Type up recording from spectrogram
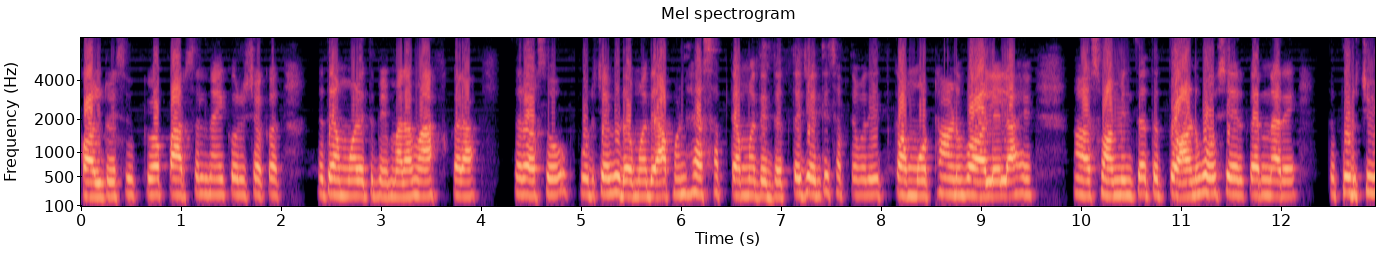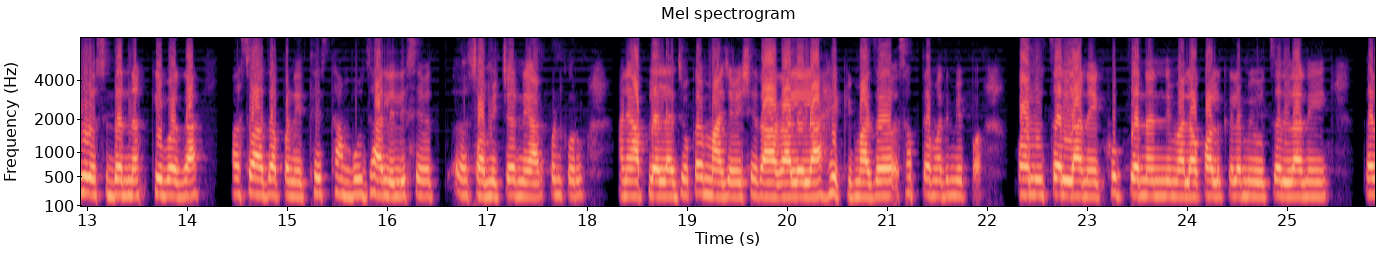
कॉल रिसिव्ह किंवा पार्सल नाही करू शकत. तर त्यामुळे तुम्ही मला माफ करा. तर असो पुढच्या व्हिडिओमध्ये आपण ह्या सप्त्यामध्ये दत्त जयंती सप्त्यामध्ये इतका मोठा अनुभव आलेला आहे. स्वामींचा तर तो अनुभव शेअर करणार आहे. तर पुढची व्हिडिओ सुद्धा नक्की बघा. असं आज आपण इथेच थांबू. झालेली सेवा स्वामी चरणी अर्पण करू. आणि आपल्याला जो काही माझ्याविषयी राग आलेला आहे की माझं सप्त्यामध्ये मी कॉल उचलला नाही. खूप जणांनी मला कॉल केला मी उचलला नाही. तर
